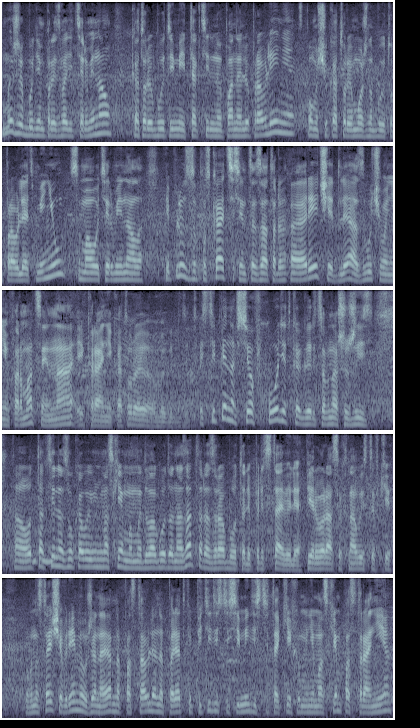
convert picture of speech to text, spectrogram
Мы же будем производить терминал, который будет иметь тактильную панель управления, с помощью которой можно будет управлять меню самого терминала и плюс запускать синтезатор э, речи для озвучивания информации на экране, которая выглядит. Постепенно все входит, как говорится, в нашу жизнь. А вот тактильно-звуковые схемы мы два года назад разработали, представили первый раз их на выставке. В настоящее время уже, наверное, поставлено порядка 50-70 таких мнемосхем по стране.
